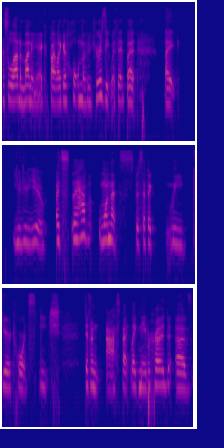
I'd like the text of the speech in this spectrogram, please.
That's a lot of money. I could buy like a whole nother jersey with it but like you do you. It's they have one that's specifically geared towards each different aspect like neighborhood of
